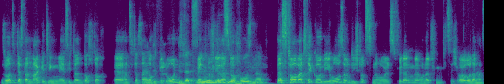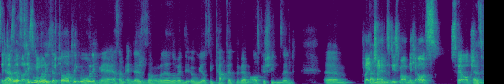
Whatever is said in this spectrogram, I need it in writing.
so hat sich das dann marketingmäßig dann doch doch äh, hat sich das dann ja, doch die, gelohnt, die setzen wenn nur du dir dann doch Hosen ab. das Torwarttrikot, die Hose und die Stutzen holst für dann 150 Euro, dann hat sich ja, das aber doch das Trikot hole ich, das Torwarttrikot hole ich mir erst am Ende der Saison oder so, wenn sie irgendwie aus den Cup-Wettbewerben ausgeschieden sind. Ähm, Vielleicht dann, scheiden sie diesmal auch nicht aus. Das wäre auch schön. Ja,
